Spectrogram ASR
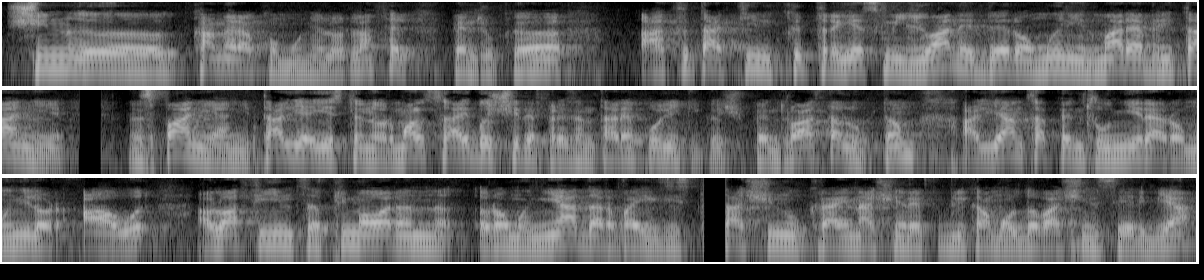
Și în uh, Camera Comunelor la fel. Pentru că atâta timp cât trăiesc milioane de români în Marea Britanie, în Spania, în Italia, este normal să aibă și reprezentare politică. Și pentru asta luptăm. Alianța pentru Unirea Românilor Aur a luat ființă prima oară în România, dar va exista și în Ucraina, și în Republica Moldova, și în Serbia,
